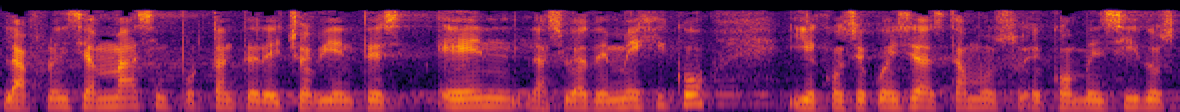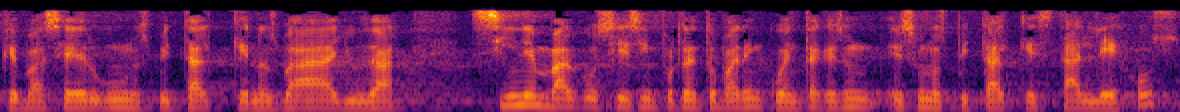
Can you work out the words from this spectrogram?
la afluencia más importante de hechohabientes en la Ciudad de México, y en consecuencia estamos eh, convencidos que va a ser un hospital que nos va a ayudar. Sin embargo, sí es importante tomar en cuenta que es un, es un hospital que está lejos,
